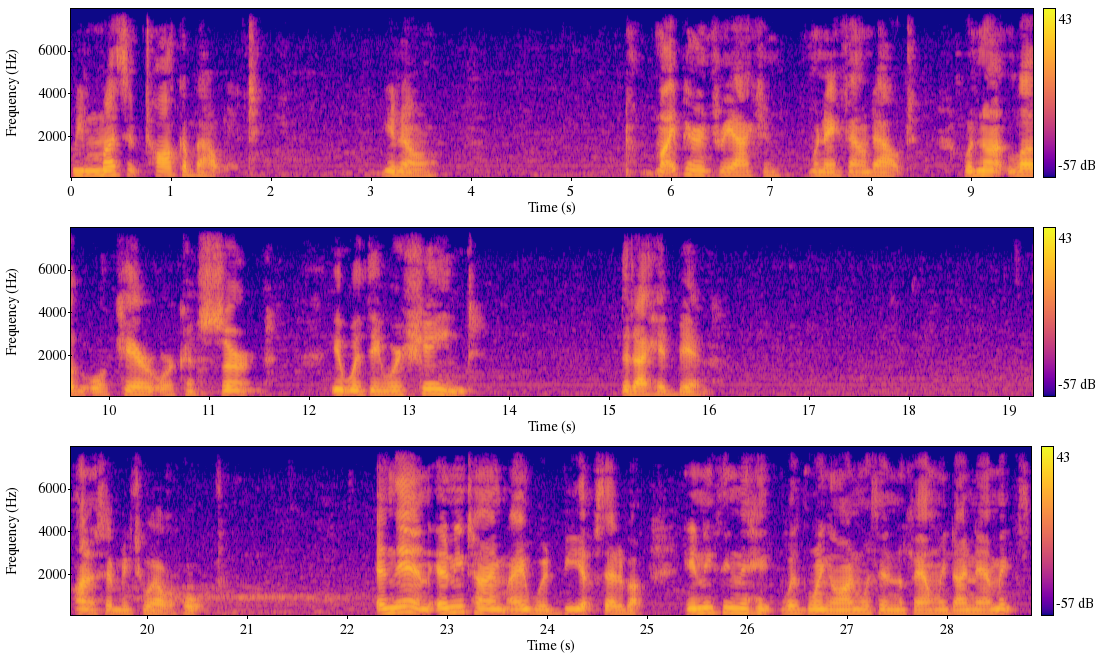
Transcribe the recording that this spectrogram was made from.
We mustn't talk about it. You know, my parents' reaction when they found out was not love or care or concern. It was they were ashamed that I had been on a 72 hour hold. And then anytime I would be upset about anything that was going on within the family dynamics,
